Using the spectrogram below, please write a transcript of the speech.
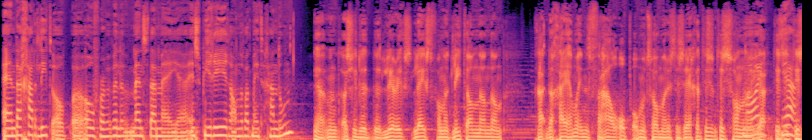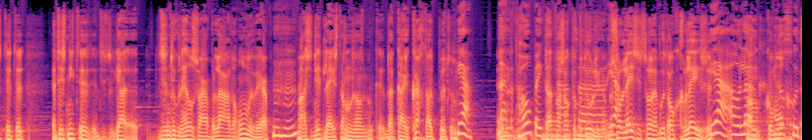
En daar gaat het lied op, eh, over. We willen mensen daarmee eh, inspireren om er wat mee te gaan doen. Ja, want als je de, de lyrics leest van het lied... Dan, dan, dan, ga, dan ga je helemaal in het verhaal op, om het zo maar eens te zeggen. Het is, het is van... eh, Mooi, ja, het, is, ja. het, is, dit, het, het is niet... Het is, ja, het is natuurlijk een heel zwaar beladen onderwerp. Mhm. Maar als je dit leest, dan, dan, dan kan je kracht uitputten. Ja, en dat hoop ik Dat was ook de bedoeling. eh, ja. zo, lees het, zo heb ik het ook gelezen. Ja, oh leuk. Van, kom op, Heel goed.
